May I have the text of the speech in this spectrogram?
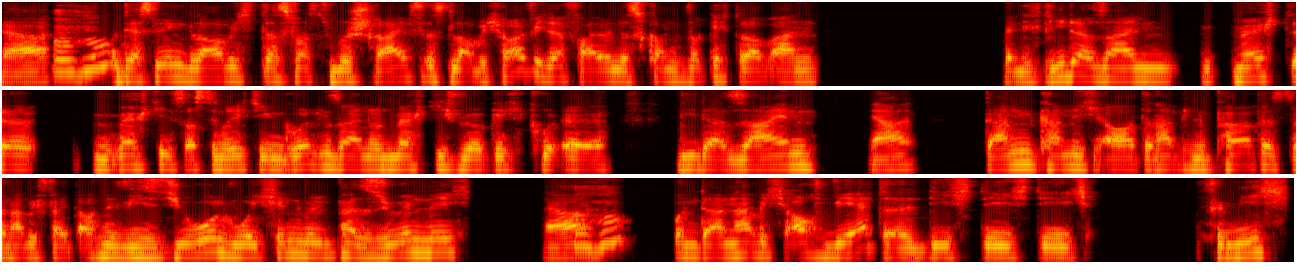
Ja, mhm. und deswegen glaube ich, das, was du beschreibst, ist, glaube ich, häufig der Fall. Und es kommt wirklich darauf an, wenn ich Leader sein möchte, möchte ich es aus den richtigen Gründen sein und möchte ich wirklich äh, Leader sein, ja, dann kann ich auch, dann habe ich einen Purpose, dann habe ich vielleicht auch eine Vision, wo ich hin will persönlich, ja, mhm. und dann habe ich auch Werte, die ich, die ich, die ich für mich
